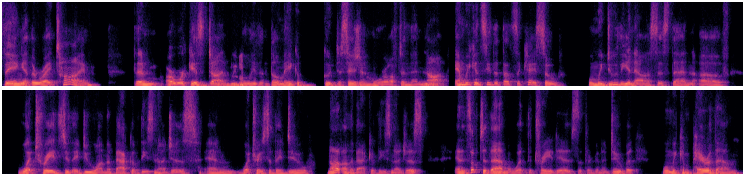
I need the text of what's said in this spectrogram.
thing at the right time, then our work is done. We believe that they'll make a good decision more often than not. And we can see that that's the case. So when we do the analysis then of what trades do they do on the back of these nudges and what trades do they do not on the back of these nudges, and it's up to them what the trade is that they're going to do. But when we compare them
